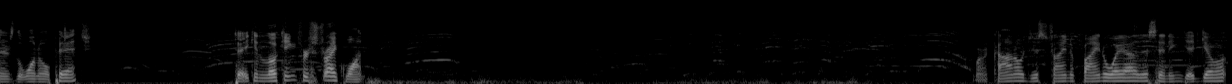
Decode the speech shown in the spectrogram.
There's the 1 0 pitch. Taken looking for strike one. Marcano just trying to find a way out of this inning. Did give up,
